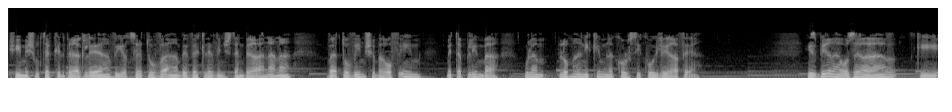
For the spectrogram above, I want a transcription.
שהיא משותקת ברגליה ויוצאת ובאה בבית לוינשטיין ברעננה, והטובים שברופאים מטפלים בה, אולם לא מעניקים לה כל סיכוי להירפא. הסביר לה עוזר הרב כי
